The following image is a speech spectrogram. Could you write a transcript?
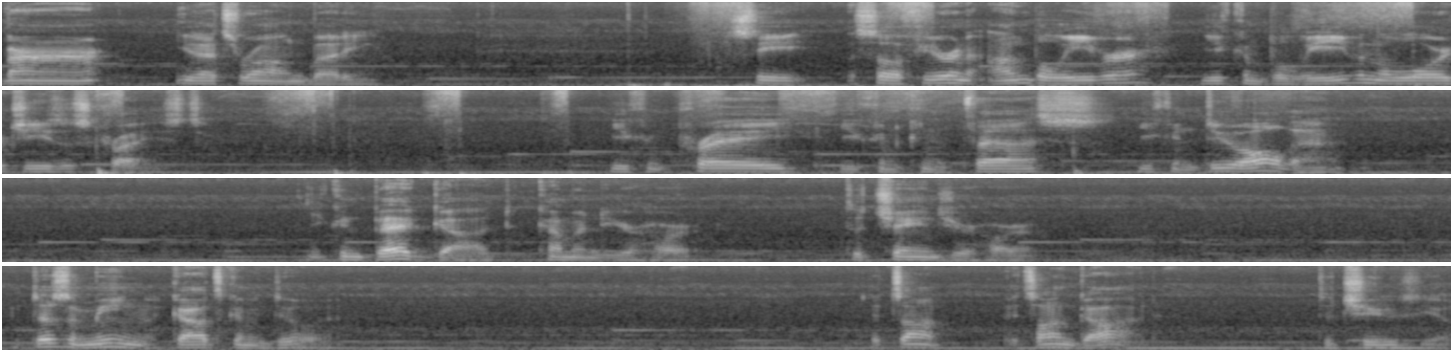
burn, that's wrong, buddy. See, so if you're an unbeliever, you can believe in the Lord Jesus Christ. You can pray, you can confess, you can do all that. You can beg God to come into your heart, to change your heart. It doesn't mean that God's going to do it. It's on it's on God to choose you.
